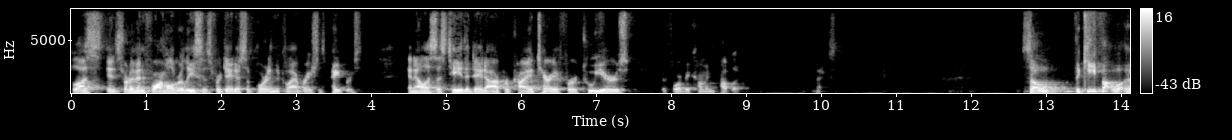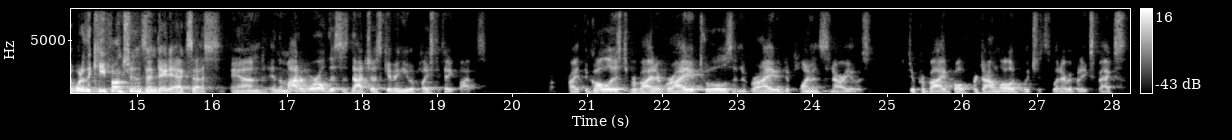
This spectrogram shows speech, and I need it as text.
plus in sort of informal releases for data supporting the collaboration's papers. In LSST, the data are proprietary for two years before becoming public. Next. So the key, what are the key functions in data access? And in the modern world, this is not just giving you a place to take files, right? The goal is to provide a variety of tools and a variety of deployment scenarios to provide both for download, which is what everybody expects,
